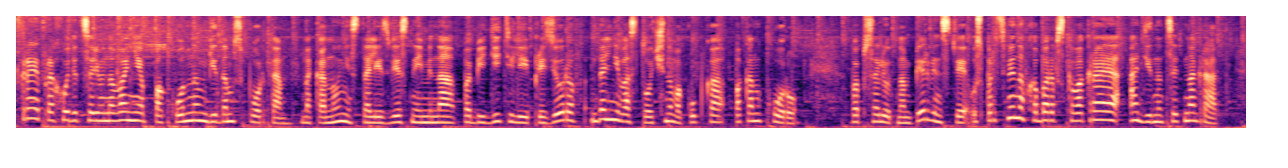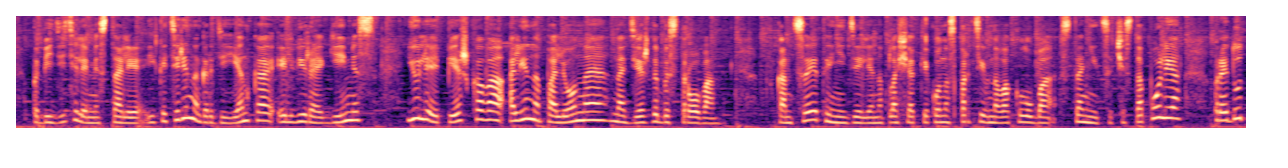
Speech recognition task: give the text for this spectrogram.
В крае проходят соревнования по конным видам спорта. Накануне стали известны имена победителей и призеров Дальневосточного кубка по конкуру. В абсолютном первенстве у спортсменов Хабаровского края 11 наград – Победителями стали Екатерина Гордиенко, Эльвира Гемис, Юлия Пешкова, Алина Паленая, Надежда Быстрова. В конце этой недели на площадке коноспортивного клуба «Станица Чистополья» пройдут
